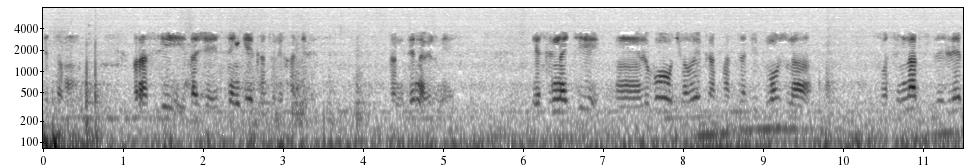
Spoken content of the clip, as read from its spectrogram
это, в России, даже СНГ, которые ходили, там где, наверное, если найти э, любого человека, посадить можно с 18 лет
